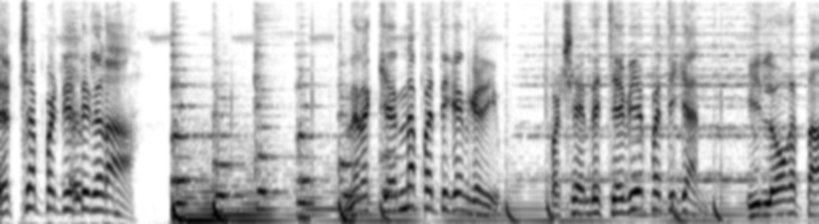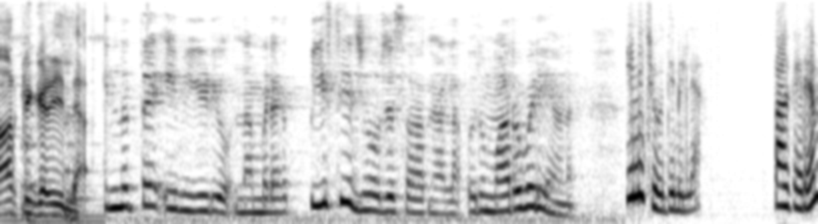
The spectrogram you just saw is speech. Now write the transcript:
രക്ഷപ്പെട്ടിട്ടില്ലടാ. നിനക്ക് എന്നെ പറ്റിക്കാൻ കഴിയും. പക്ഷെ എന്റെ ചെവിയെ പറ്റിക്കാൻ ഈ ലോകത്ത് ആർക്കും കഴിയില്ല. ഇന്നത്തെ ഈ വീഡിയോ നമ്മുടെ പി സി ജോർജ് സാറിനുള്ള ഒരു മറുപടിയാണ്. ഇനി ചോദ്യമില്ല. പകരം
